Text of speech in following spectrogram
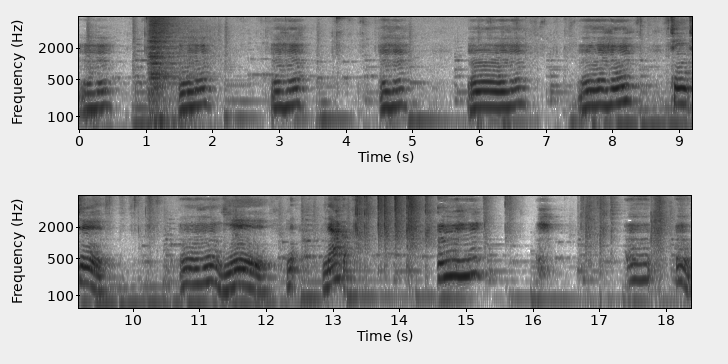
Mm-hmm. Mm-hmm. Mm-hmm. Mm-hmm. Mm-hmm. Mm-hmm. Team Ted. Mm-hmm. Yeah. N- now I got. Mm-hmm. Mm-hmm.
